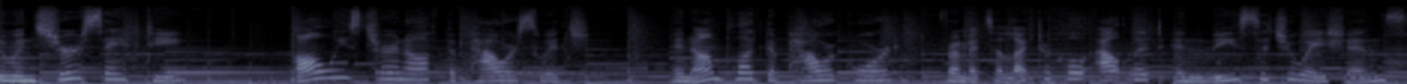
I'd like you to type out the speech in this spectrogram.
To ensure safety, always turn off the power switch and unplug the power cord from its electrical outlet in these situations.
